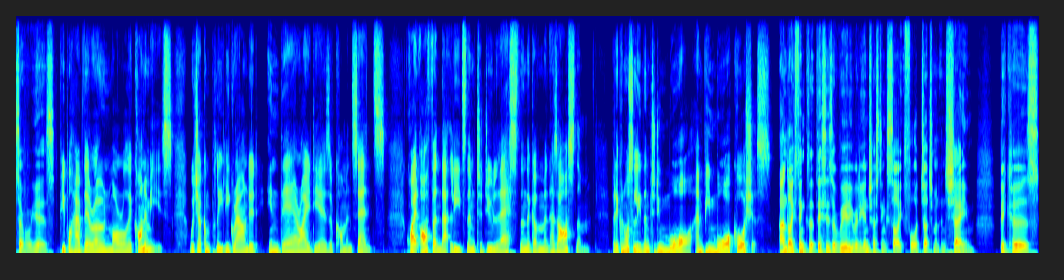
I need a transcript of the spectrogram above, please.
several years? People have their own moral economies, which are completely grounded in their ideas of common sense. Quite often, that leads them to do less than the government has asked them, but it can also lead them to do more and be more cautious. And I think that this is a really, really interesting site for judgment and shame because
